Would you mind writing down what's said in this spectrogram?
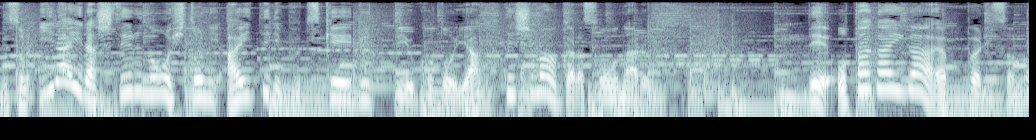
でそのイライラしてるのを人に相手にぶつけるっていうことをやってしまうからそうなる。うんで、お互いがやっぱりその、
